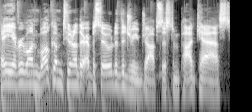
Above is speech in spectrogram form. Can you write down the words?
Hey everyone, welcome to another episode of the Dream Job System podcast.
